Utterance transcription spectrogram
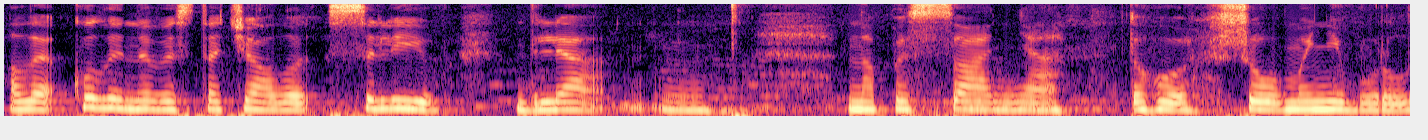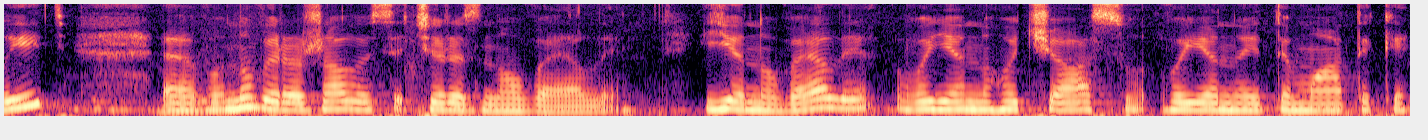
Але коли не вистачало слів для написання того, що мені бурлить, е, воно виражалося через новели. Є новели воєнного часу, воєнної тематики,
